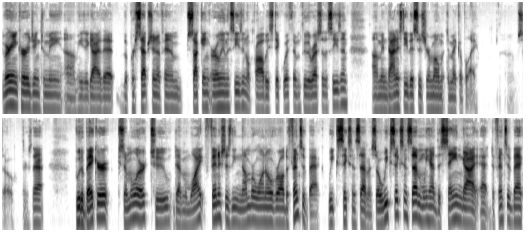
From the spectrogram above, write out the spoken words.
very encouraging to me. Um, he's a guy that the perception of him sucking early in the season will probably stick with him through the rest of the season. Um, in Dynasty, this is your moment to make a play. Um, so there's that. Budda Baker, similar to Devin White, finished as the number one overall defensive back week six and seven. So week six and seven, we had the same guy at defensive back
